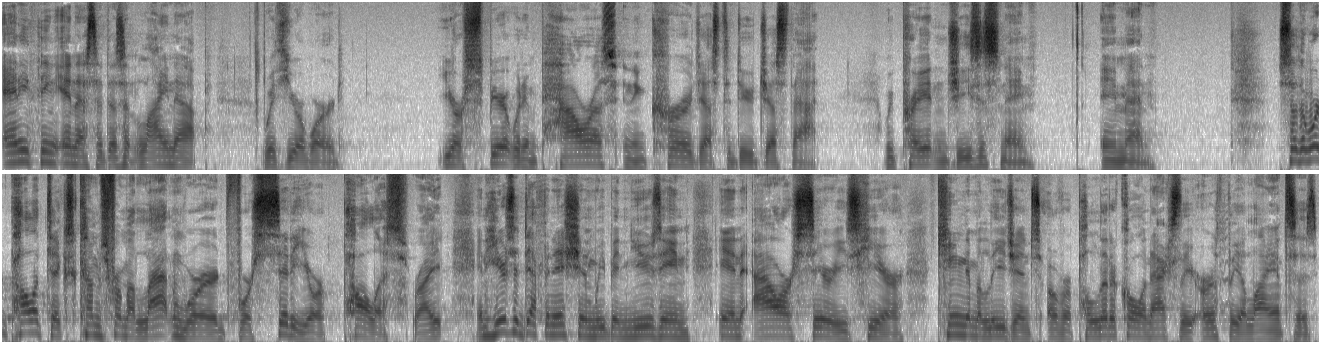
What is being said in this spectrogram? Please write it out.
anything in us that doesn't line up with your Word. Your Spirit would empower us and encourage us to do just that. We pray it in Jesus' name. Amen. So the word politics comes from a Latin word for city or polis, right? And here's a definition we've been using in our series here kingdom allegiance over political and actually earthly alliances.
